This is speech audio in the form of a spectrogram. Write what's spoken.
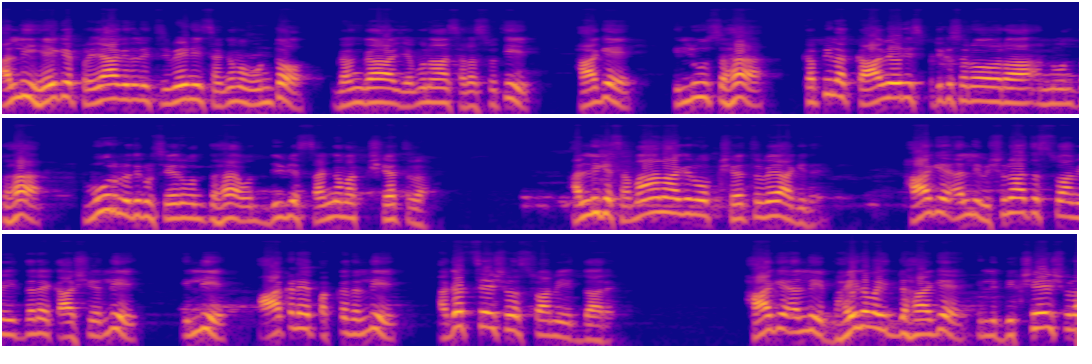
ಅಲ್ಲಿ ಹೇಗೆ ಪ್ರಯಾಗದಲ್ಲಿ ತ್ರಿವೇಣಿ ಸಂಗಮ ಉಂಟೋ, ಗಂಗಾ, ಯಮುನಾ, ಸರಸ್ವತಿ, ಹಾಗೆ ಇಲ್ಲೂ ಸಹ ಕಪಿಲ ಕಾವೇರಿ ಸ್ಫಟಿಕ ಸರೋವರ ಅನ್ನುವಂತಹ ಮೂರು ನದಿಗಳು ಸೇರುವಂತಹ ಒಂದು ದಿವ್ಯ ಸಂಗಮ ಕ್ಷೇತ್ರ. ಅಲ್ಲಿಗೆ ಸಮಾನಾಗಿರುವ ಕ್ಷೇತ್ರವೇ ಆಗಿದೆ. ಹಾಗೆ ಅಲ್ಲಿ ವಿಶ್ವನಾಥ ಸ್ವಾಮಿ ಇದ್ದರೆ ಕಾಶಿಯಲ್ಲಿ, ಇಲ್ಲಿ ಆ ಕಡೆ ಪಕ್ಕದಲ್ಲಿ ಅಗತ್ಯೇಶ್ವರ ಸ್ವಾಮಿ ಇದ್ದಾರೆ. ಹಾಗೆ ಅಲ್ಲಿ ಭೈರವ ಇದ್ದ ಹಾಗೆ ಇಲ್ಲಿ ಭಿಕ್ಷೇಶ್ವರ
